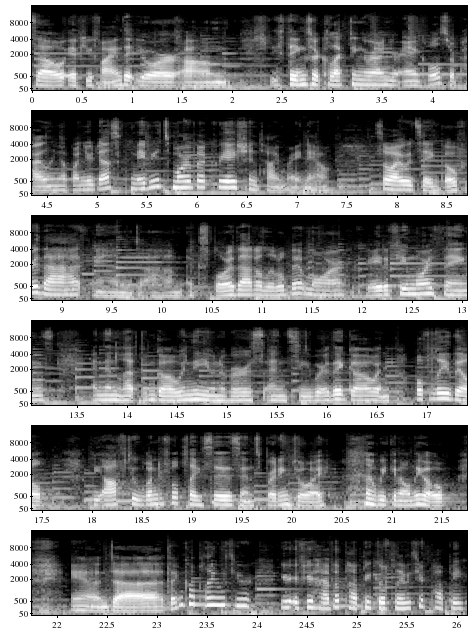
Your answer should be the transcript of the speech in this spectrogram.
so, if you find that your um, things are collecting around your ankles or piling up on your desk, maybe it's more of a creation time right now. So I would say go for that and um, explore that a little bit more, create a few more things, and then let them go in the universe and see where they go. And hopefully they'll be off to wonderful places and spreading joy. we can only hope. And uh, then go play with your, your, if you have a puppy, go play with your puppy.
